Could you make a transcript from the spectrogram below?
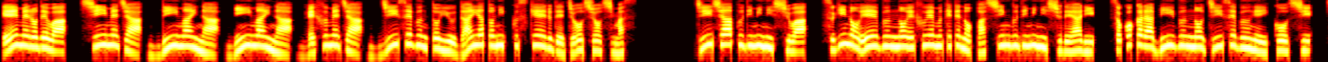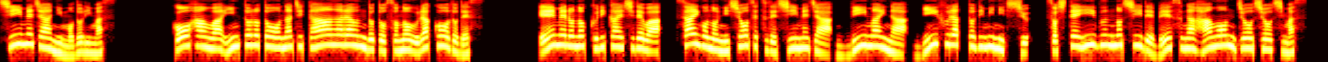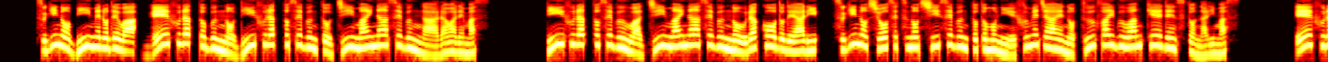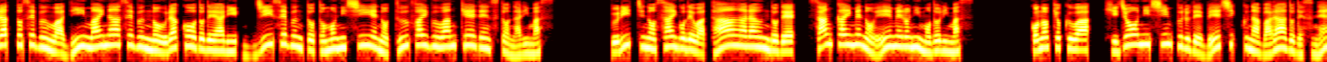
A メロでは C メジャー、D マイナー、 E マイナー、F メジャー、G7 というダイアトニックスケールで上昇します。G シャープディミニッシュは次の A 分の F へ向けてのパッシングディミニッシュであり、そこから B 分の G7 へ移行し、C メジャーに戻ります。後半はイントロと同じターンアラウンドとその裏コードです。A メロの繰り返しでは、最後の2小節で C メジャー、D マイナー、B フラットディミニッシュ、そして E 分の C でベースが半音上昇します。次の B メロでは A フラット分の D フラット7と G マイナー7が現れます。D フラット7は G マイナー7の裏コードであり、次の小節の C7 とともに F メジャーへの251ケーデンスとなります。A フラット7は D マイナー7の裏コードであり、G7 とともに C への251ケーデンスとなります。ブリッジの最後ではターンアラウンドで3回目の A メロに戻ります。この曲は非常にシンプルでベーシックなバラードですね。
